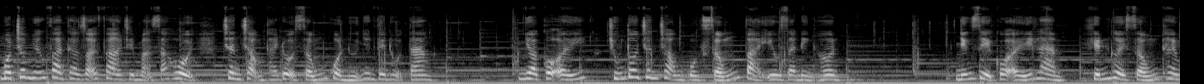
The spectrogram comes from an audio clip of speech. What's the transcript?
một trong những fan theo dõi Phang trên mạng xã hội, trân trọng thái độ sống của nữ nhân viên hộ tang. Nhờ cô ấy, chúng tôi trân trọng cuộc sống và yêu gia đình hơn. Những gì cô ấy làm khiến người sống thêm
